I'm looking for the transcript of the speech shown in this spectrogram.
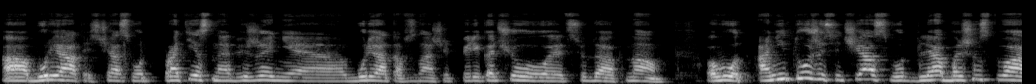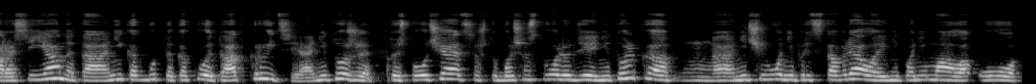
а, буряты, сейчас вот протестное движение бурятов, значит, перекочевывает сюда к нам, вот, они тоже сейчас вот для большинства россиян это они как будто какое-то открытие, они тоже, то есть получается, что большинство людей не только а, ничего не представляло и не понимало о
